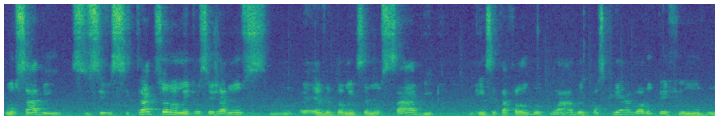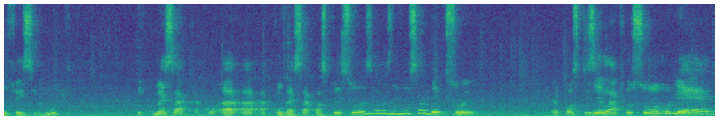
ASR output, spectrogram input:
não sabe, se, se, se, tradicionalmente você já não, eventualmente você não sabe com quem você está falando do outro lado, eu posso criar agora um perfil no, no Facebook e começar a, a, a, conversar com as pessoas e elas não vão saber que sou eu. Eu posso dizer lá que eu sou uma mulher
